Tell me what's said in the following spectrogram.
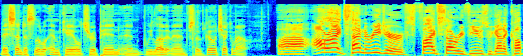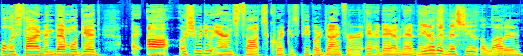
They sent us a little MK Ultra pin, and we love it, man. So go check them out. Uh, all right, it's time to read your five star reviews. We got a couple this time, and then we'll get. Uh, or should we do Aaron's thoughts quick? Because people are dying for. They haven't had. An Do you know they've missed you a lot, Aaron?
